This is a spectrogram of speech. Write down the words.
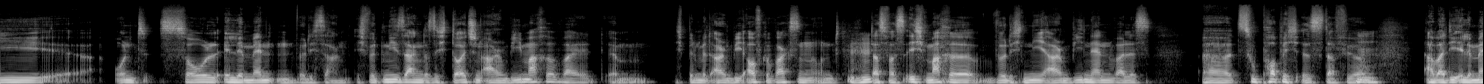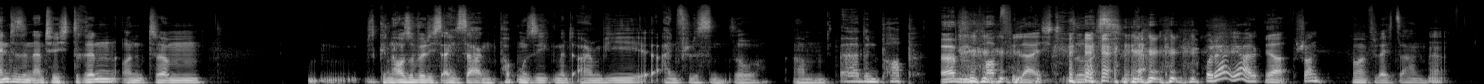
und Soul-Elementen, würde ich sagen. Ich würde nie sagen, dass ich deutschen RB mache, weil ähm, ich bin mit RB aufgewachsen und mhm. das, was ich mache, würde ich nie RB nennen, weil es äh, zu poppig ist dafür. Mhm. Aber die Elemente sind natürlich drin und ähm, genauso würde ich es eigentlich sagen. Popmusik mit RB-Einflüssen. So, ähm, Urban Pop. Urban Pop vielleicht. sowas. Ja. Oder? Ja, ja, schon. Kann man vielleicht sagen. Ja.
